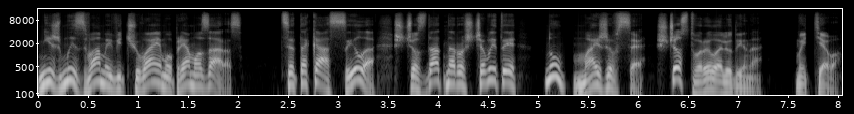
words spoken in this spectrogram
ніж ми з вами відчуваємо прямо зараз. Це така сила, що здатна розчавити ну майже все, що створила людина. Миттєво.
